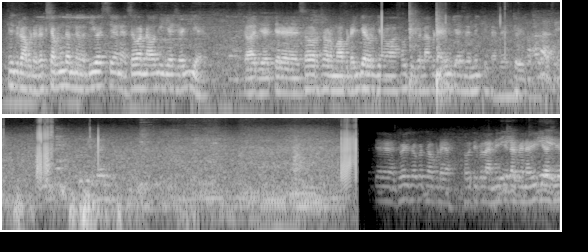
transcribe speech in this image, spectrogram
મિત્રો, આપણે રક્ષાબંધનનો દિવસ છે અને સવારના વાગી ગયા છે અગિયાર. તો આજે અત્યારે સવાર સવારમાં આપણે અગિયાર વાગ્યામાં સૌથી પહેલાં આપણે આવી ગયા છે નિકિતા બેન, જોઈ શકો છો આપણે, સૌથી પહેલા નિકિતા બેન આવી ગયા છે.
